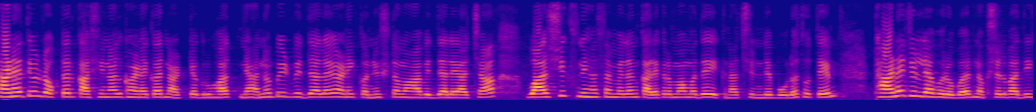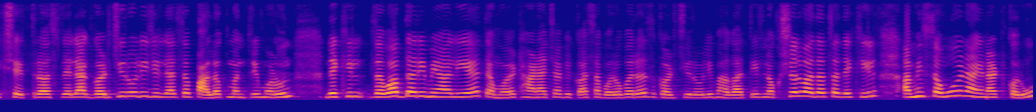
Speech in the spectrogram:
ठाण्यातील डॉक्टर काशीनाथ घाणेकर नाट्यगृहात ज्ञानपीठ विद्यालय आणि कनिष्ठ महाविद्यालयाच्या वार्षिक स्नेहसंमेलन कार्यक्रमामध्ये एकनाथ शिंदे बोलत होते. ठाणे जिल्ह्याबरोबर नक्षलवादी क्षेत्र असलेल्या गडचिरोली जिल्ह्याचं पालकमंत्री म्हणून देखील जबाबदारी मिळाली आहे त्यामुळे ठाण्याच्या विकासाबरोबरच गडचिरोली भागातील नक्षलवादाचा देखील आम्ही समूळ नायनाट करू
